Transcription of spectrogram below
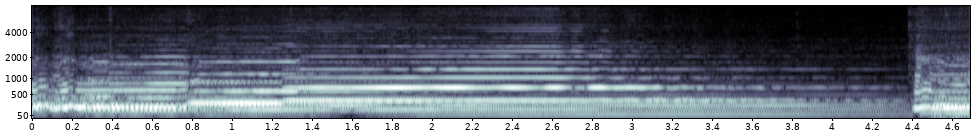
Thank you.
